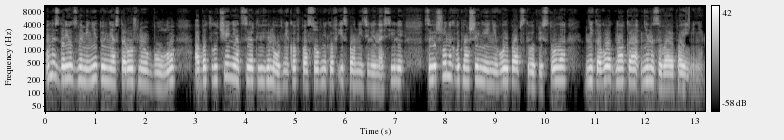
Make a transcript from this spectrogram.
он издает знаменитую неосторожную буллу об отлучении от церкви виновников, пособников и исполнителей насилия, совершенных в отношении него и папского престола, никого, однако, не называя по имени.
